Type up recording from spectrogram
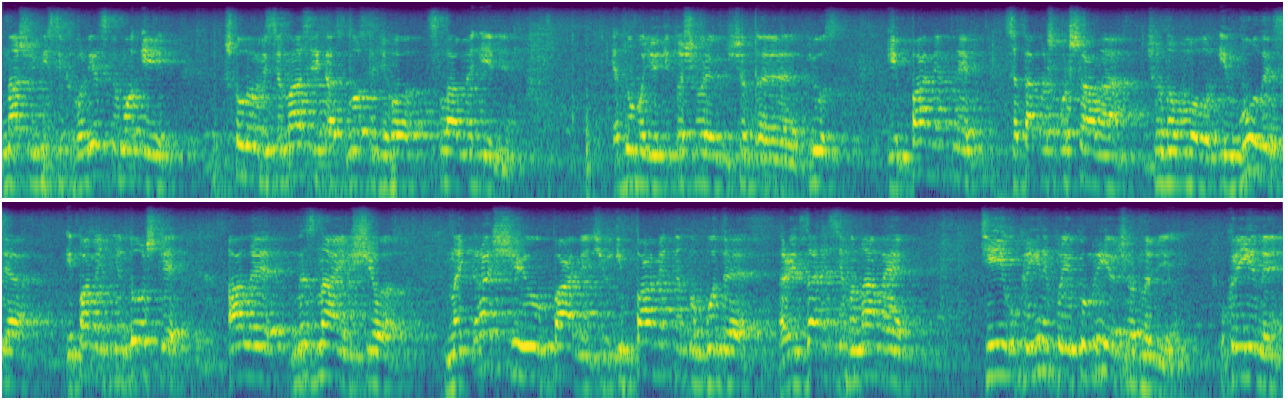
в нашому місті Хмельницькому, і школа 18, яка зносить його славне ім'я. Я думаю, і то, що говорив що, е, плюс і пам'ятник, це також пошана Чорноволу, і вулиця, і пам'ятні дошки. Але ми знаємо, що найкращою пам'яттю і пам'ятником буде реалізація саме нами тієї України, про яку мріяв Чорновіл. України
